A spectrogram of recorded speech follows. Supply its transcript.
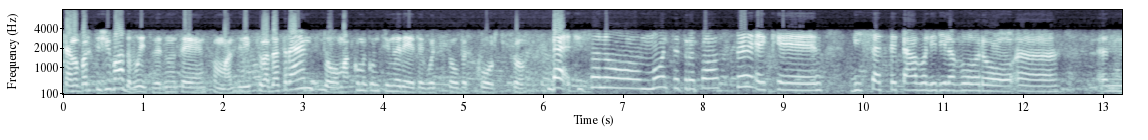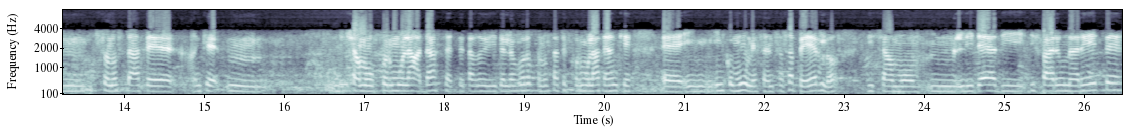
che hanno partecipato, voi siete venute insomma addirittura da Trento, ma come continuerete questo percorso? Beh, ci sono molte proposte e che di sette tavoli di lavoro eh, ehm, sono state anche mh, diciamo formulate da sette tavoli di lavoro sono state formulate anche eh, in, in, comune senza saperlo diciamo mh, l'idea di, di, fare una rete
